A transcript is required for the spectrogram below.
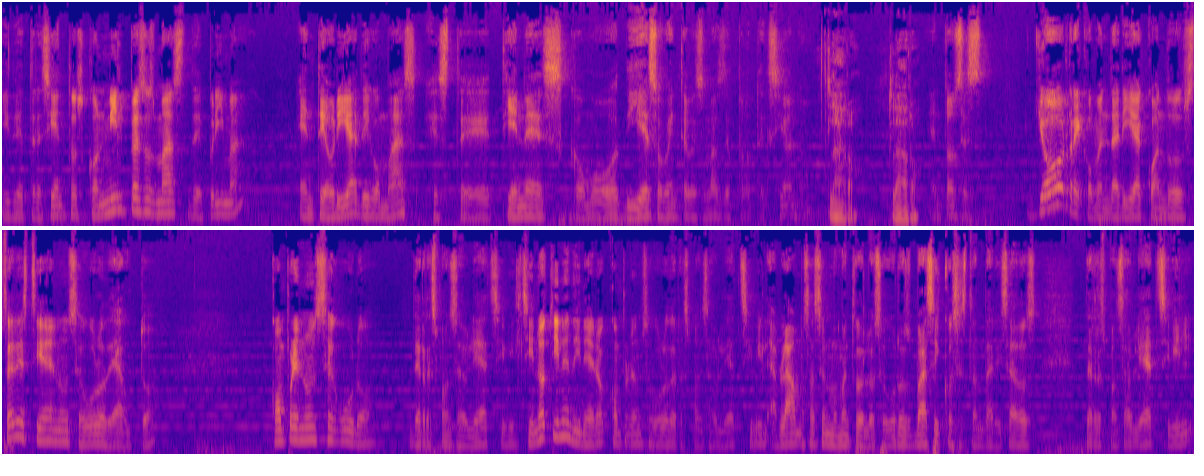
y de 300, con mil pesos más de prima, en teoría, digo más, este, tienes como 10 o 20 veces más de protección, ¿no? Claro, claro. Entonces, yo recomendaría cuando ustedes tienen un seguro de auto, compren un seguro de responsabilidad civil. Si no tienen dinero, compren un seguro de responsabilidad civil. Hablábamos hace un momento de los seguros básicos estandarizados de responsabilidad civil.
